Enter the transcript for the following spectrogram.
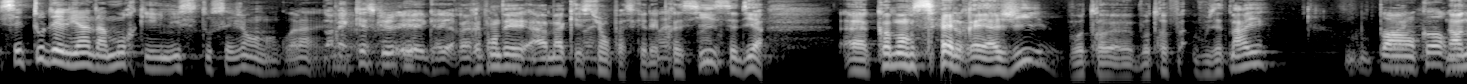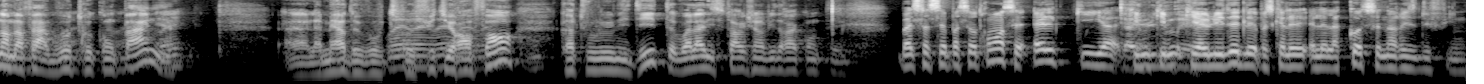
c'est tous des liens d'amour qui unissent tous ces gens. Donc voilà. Non, mais qu'est-ce que. euh, Répondez à ma question, parce qu'elle est Ouais, précise, c'est dire euh, comment elle réagit votre, votre, Vous êtes marié Pas encore. Non, non, mais enfin, votre compagne. Euh, la mère de votre Ouais, futur ouais, enfant, ouais. quand vous lui dites voilà l'histoire que j'ai envie de raconter. Ben, ça s'est passé autrement. C'est elle qui a, Qui a qui, eu qui- l'idée. qui a eu l'idée, de les- parce qu'elle est, elle est la co-scénariste du film.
